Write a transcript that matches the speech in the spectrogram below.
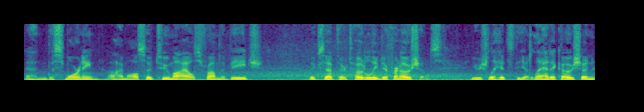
and this morning, I'm also two miles from the beach, except they're totally different oceans. Usually, it's the Atlantic Ocean,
